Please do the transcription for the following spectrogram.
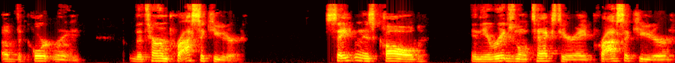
of the courtroom, the term prosecutor. Satan is called in the original text here a prosecutor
